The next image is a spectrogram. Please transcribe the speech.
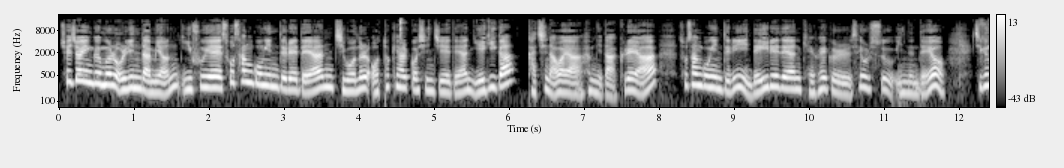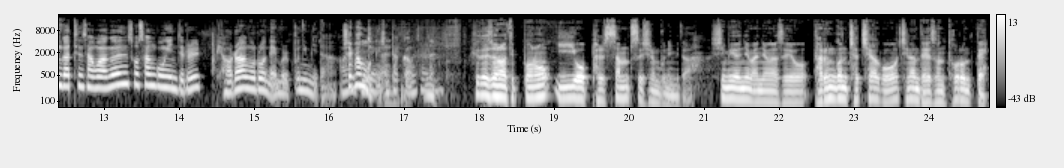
최저임금을 올린다면 이후에 소상공인들에 대한 지원을 어떻게 할 것인지에 대한 얘기가 같이 나와야 합니다. 그래야 소상공인들이 내일에 대한 계획을 세울 수 있는데요. 지금 같은 상황은 소상공인들을 벼랑으로 내몰 뿐입니다. 아, 기자 안타까운 삶. 네. 휴대전화 뒷번호 2583 쓰시는 분입니다. 심 의원님 안녕하세요. 다른 건 차치하고 지난 대선 토론 때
